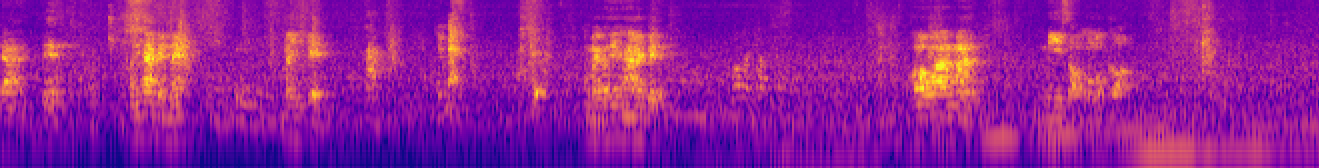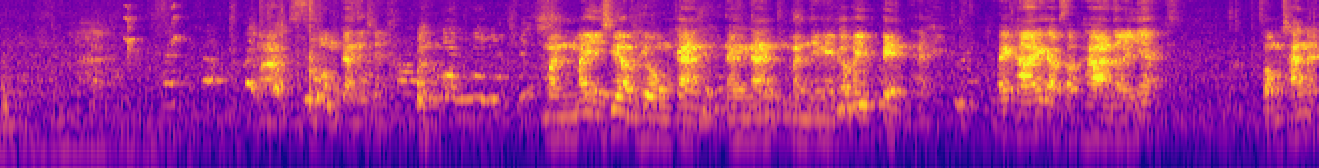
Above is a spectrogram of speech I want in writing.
ได้เป็นข้อที่ห้าเป็นไหมไม่เป็นเห็นไหมทำไมข้อที่ห้าไม่เป็นเพราะมันทำกับเพราะว่ามันมีสององค์ประกอบ มาสวมกันเฉยๆปึ้งมันไม่เชื่อมโยงกัน ดังนั้นมันยังไงก็ไม่เป็นนะฮะ คล้ายๆกับสะพานอะไรเงี้ยสองชั้นอะ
